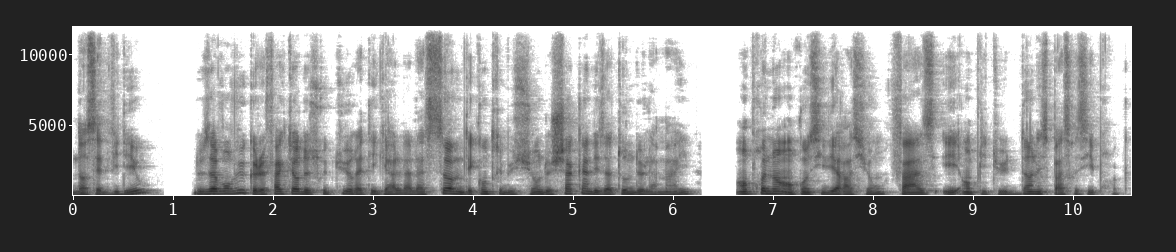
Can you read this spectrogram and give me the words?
Dans cette vidéo, nous avons vu que le facteur de structure est égal à la somme des contributions de chacun des atomes de la maille en prenant en considération phase et amplitude dans l'espace réciproque.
